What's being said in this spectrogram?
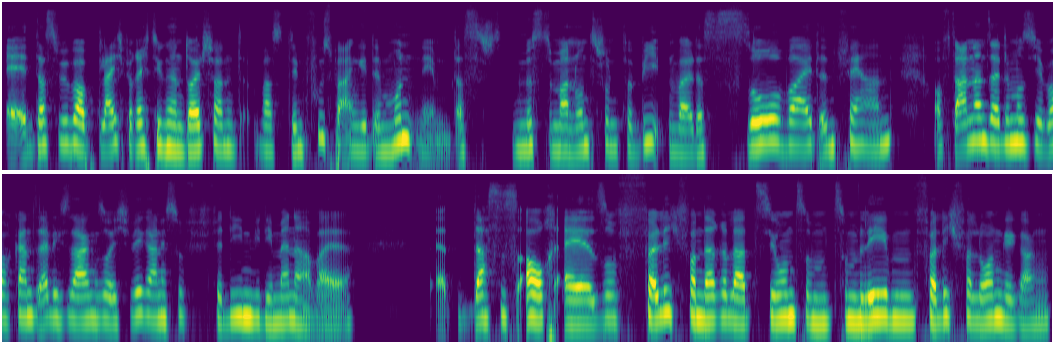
äh, dass wir überhaupt Gleichberechtigung in Deutschland, was den Fußball angeht, im Mund nehmen. Das müsste man uns schon verbieten, weil das ist so weit entfernt. Auf der anderen Seite muss ich aber auch ganz ehrlich sagen, so, ich will gar nicht so viel verdienen wie die Männer, weil äh, das ist auch, ey, so völlig von der Relation zum, zum Leben völlig verloren gegangen.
